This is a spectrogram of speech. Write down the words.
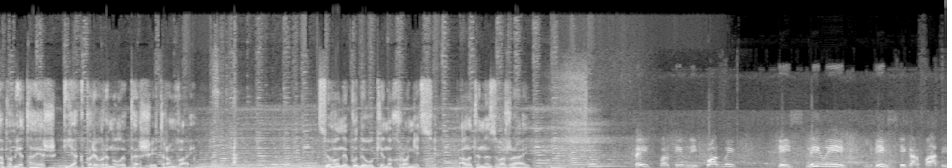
А пам'ятаєш, як перевернули перший трамвай? Цього не буде у кінохроніці, але ти не зважай. Цей спортивний подвиг здійснили львівські Карпати.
